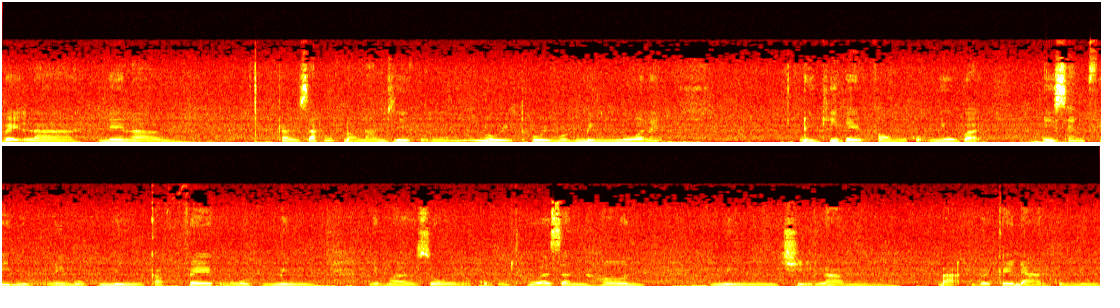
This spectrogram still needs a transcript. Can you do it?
Vậy là nên là cảm giác lúc đó làm gì cũng lủi thủi một mình luôn ấy. Đến khi về phòng cũng như vậy, đi xem phim mình cũng đi một mình, cà phê cũng một mình, nhưng mà rồi nó cũng thưa dần hơn. Mình chỉ làm bạn với cây đàn của mình.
